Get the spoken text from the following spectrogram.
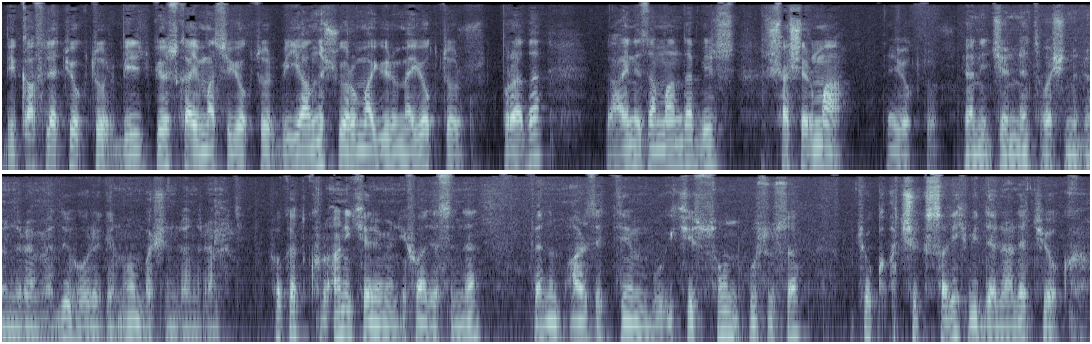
Bir gaflet yoktur, bir göz kayması yoktur, bir yanlış yoruma yürüme yoktur burada ve aynı zamanda bir şaşırma da yoktur. Yani cennet başını döndüremedi, huri gelman başını döndüremedi. Fakat Kur'an-ı Kerim'in ifadesinden benim arz ettiğim bu iki son hususa çok açık, sarih bir delalet yok.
